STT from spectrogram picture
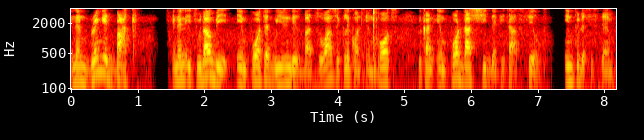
and then bring it back. And then it will then be imported using this button. So once you click on import, you can import that sheet the teacher has filled into the system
